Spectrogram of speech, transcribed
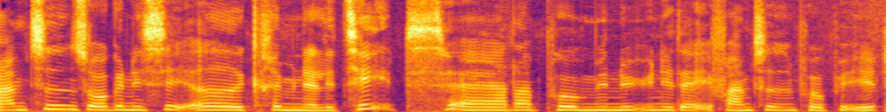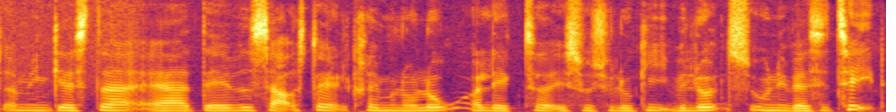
Fremtidens organiserede kriminalitet er der på menuen i dag. Fremtiden på P1, og mine gæster er David Savsdal, kriminolog og lektor i sociologi ved Lunds Universitet,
